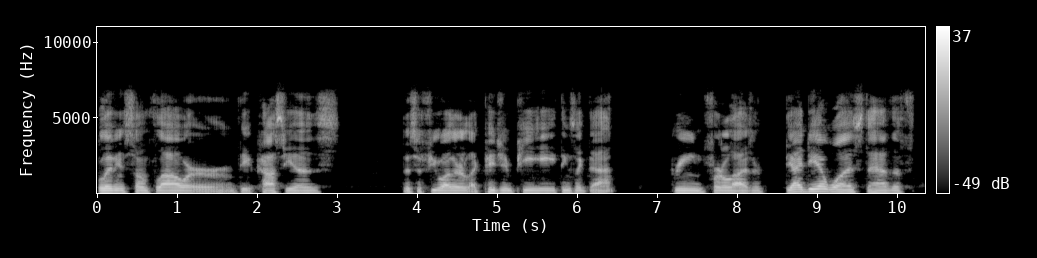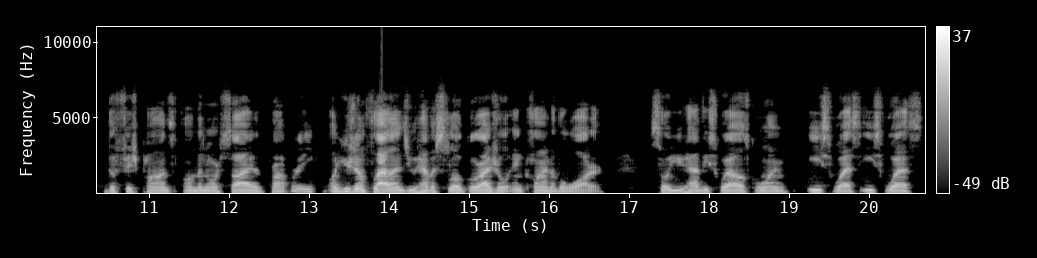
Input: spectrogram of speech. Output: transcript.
Bolivian sunflower, the acacias. There's a few other like pigeon pea, things like that. Green fertilizer. The idea was to have the the fish ponds on the north side of the property. On usually on flatlands, you have a slow, gradual incline of the water. So you have these swales going east west, east west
